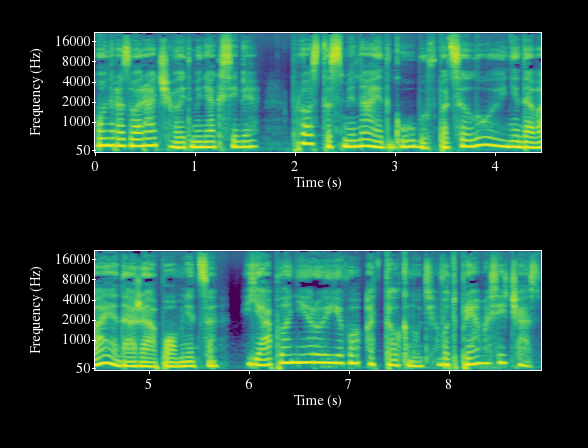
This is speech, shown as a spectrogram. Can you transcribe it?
Он разворачивает меня к себе, просто сминает губы в поцелуе, не давая даже опомниться. Я планирую его оттолкнуть вот прямо сейчас,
